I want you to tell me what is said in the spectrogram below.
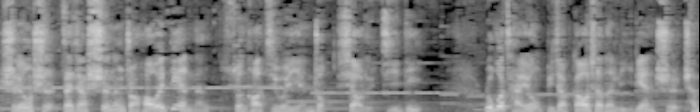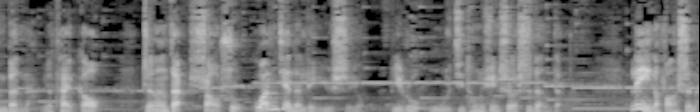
使用时再将势能转化为电能，损耗极为严重，效率极低。如果采用比较高效的锂电池，成本呢又太高，只能在少数关键的领域使用，比如五 G 通讯设施等等。另一个方式呢，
